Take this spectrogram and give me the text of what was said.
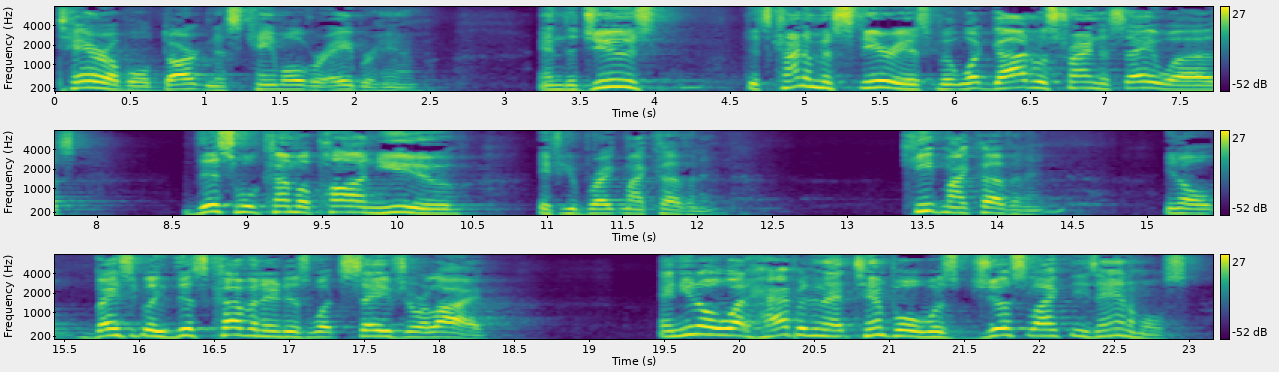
terrible darkness came over Abraham. And the Jews it's kind of mysterious, but what God was trying to say was, this will come upon you if you break my covenant. Keep my covenant. You know, basically this covenant is what saves your life. And you know what happened in that temple was just like these animals.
